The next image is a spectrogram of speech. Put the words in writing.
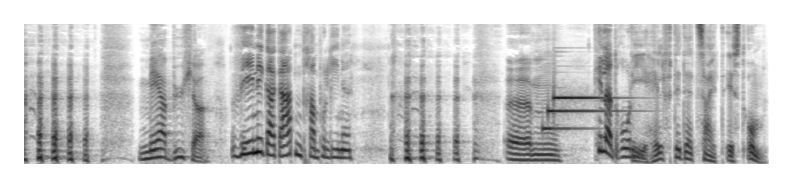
Mehr Bücher. Weniger Gartentrampoline. ähm, Killerdrohnen. Die Hälfte der Zeit ist um.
